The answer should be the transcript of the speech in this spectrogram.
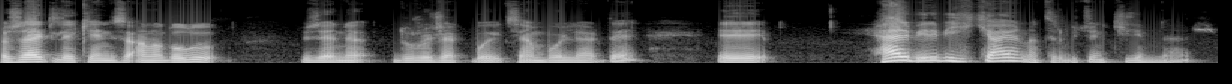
özellikle kendisi Anadolu üzerine duracak bu sembollerde e, her biri bir hikaye anlatır bütün kilimler.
